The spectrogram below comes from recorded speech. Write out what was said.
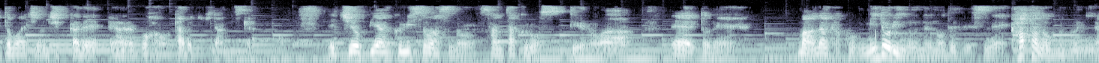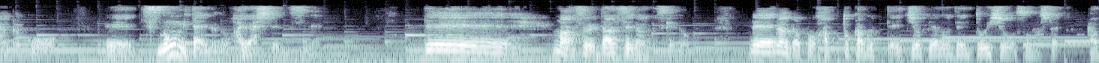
ー友達の実家で、えーご飯を食べに来たんですけれども、エチオピアンクリスマスのサンタクロースっていうのは、えっ、とね、まあなんかこう緑の布でですね、肩の部分になんかこう、えー角みたいなのを生やしてですね。で、まあそれ男性なんですけど、で、なんかこうハットかぶってエチオピアの伝統衣装をその下にか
